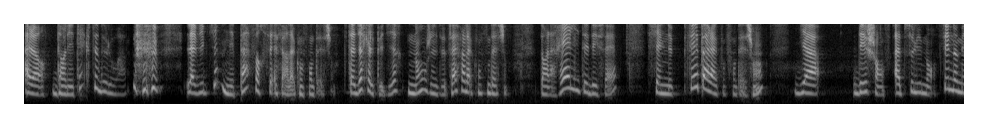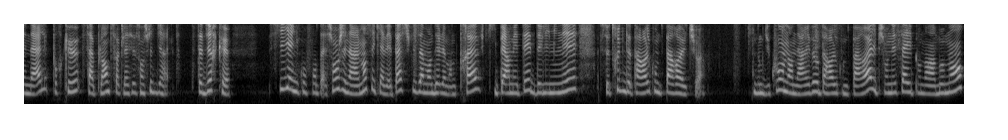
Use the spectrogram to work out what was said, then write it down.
Alors, dans les textes de loi, la victime n'est pas forcée à faire la confrontation. C'est-à-dire qu'elle peut dire non, je ne veux pas faire la confrontation. Dans la réalité des faits, si elle ne fait pas la confrontation, il y a des chances absolument phénoménales pour que sa plainte soit classée sans suite directe. C'est-à-dire que s'il y a une confrontation, généralement, c'est qu'il n'y avait pas suffisamment d'éléments de preuve qui permettaient d'éliminer ce truc de parole contre parole, tu vois. Donc du coup, on en est arrivé aux paroles contre paroles, et puis on essaye pendant un moment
